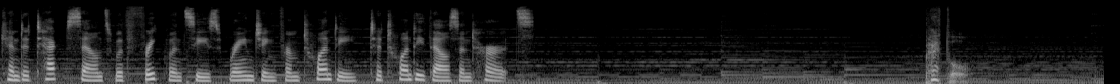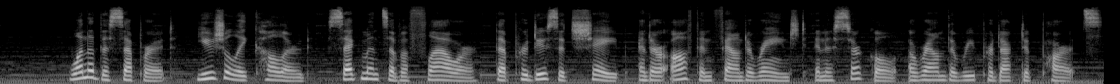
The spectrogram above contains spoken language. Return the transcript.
can detect sounds with frequencies ranging from 20 to 20,000 hertz. Petal One of the separate, usually colored, segments of a flower that produce its shape and are often found arranged in a circle around the reproductive parts.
